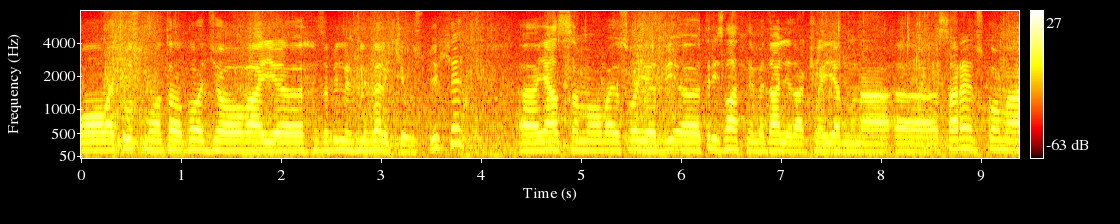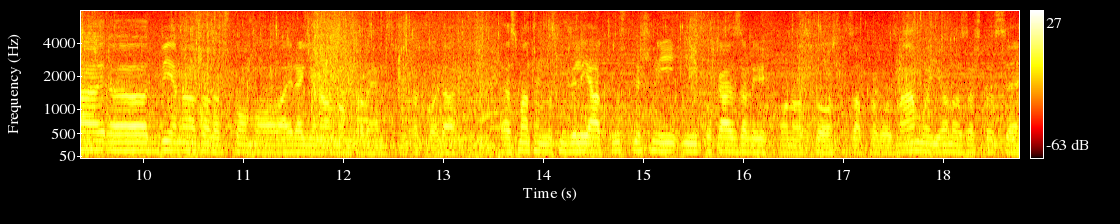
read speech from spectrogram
Ovaj, tu smo također ovaj, e, zabilježili velike uspjehe. Ja sam ovaj, osvojio dvi, tri zlatne medalje, dakle jednu na uh, Sarajevskom, a uh, dvije na Zadarskom ovaj, regionalnom prvenstvu. Tako da ja smatram da smo bili jako uspješni i pokazali ono što zapravo znamo i ono za što se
